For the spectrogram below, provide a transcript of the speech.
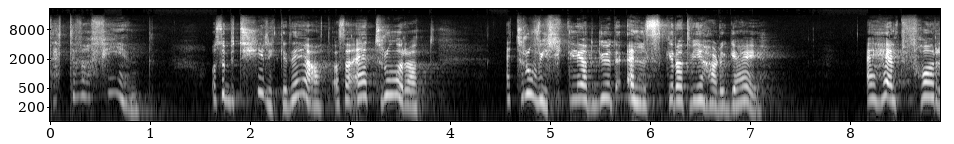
dette var fint. Og så betyr ikke det at altså jeg, tror at jeg tror virkelig at Gud elsker at vi har det gøy. Er helt for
